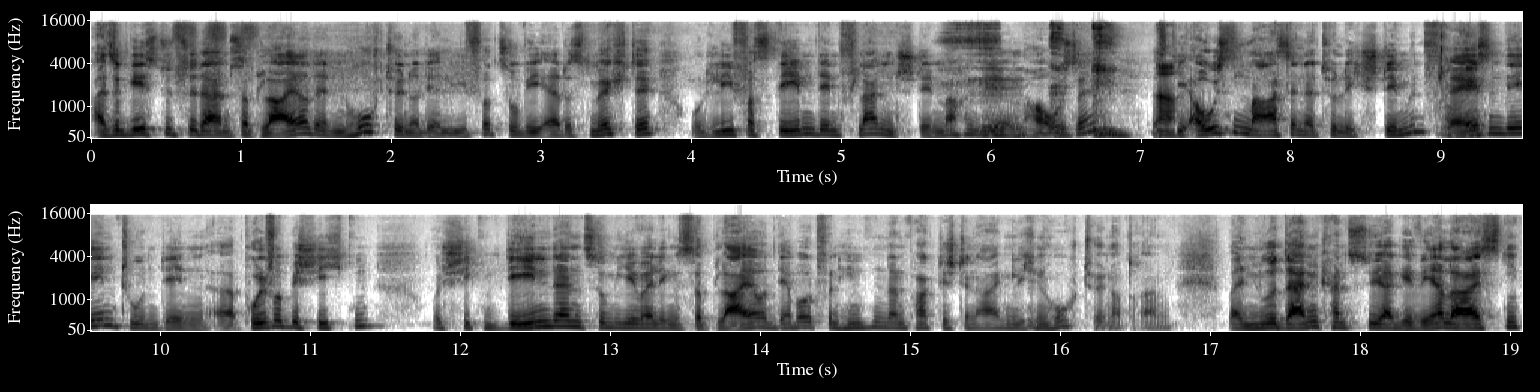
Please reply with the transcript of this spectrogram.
Also gehst du zu deinem Supplier, der den Hochtöner dir liefert, so wie er das möchte, und lieferst dem den Flansch. Den machen wir im Hause, dass Ah. die Außenmaße natürlich stimmen, fräsen den, tun den äh, Pulver beschichten und schicken den dann zum jeweiligen Supplier und der baut von hinten dann praktisch den eigentlichen Hochtöner dran. Weil nur dann kannst du ja gewährleisten,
